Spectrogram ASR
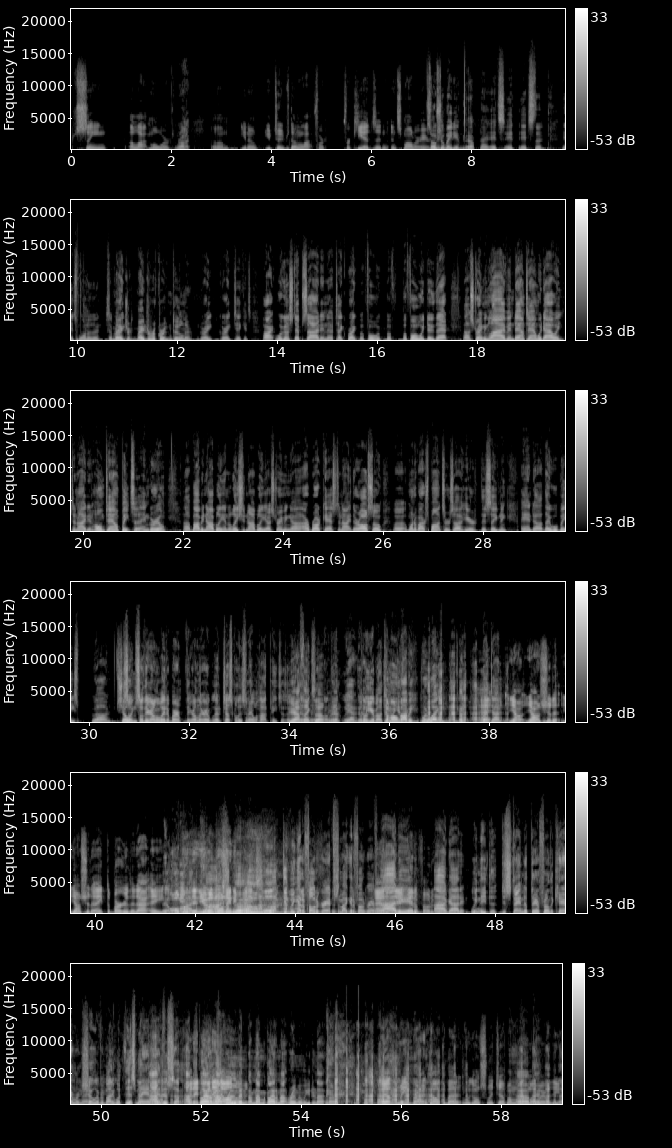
seen a lot more. Right. Um, you know, YouTube's done a lot for for kids in, in smaller areas. Social media. Yeah. Uh, It's it it's the it's one of the, It's the a great, major major recruiting tool now. great great tickets. All right, we're going to step aside and uh, take a break before we bef- before we do that. Uh, streaming live in downtown Wedowee tonight at Hometown Pizza and Grill. Uh, Bobby Nobley and Alicia Nobley uh, streaming uh, our broadcast tonight. They're also uh, one of our sponsors uh, here this evening, and uh, they will be uh, showing. So, so they're on the way to Burn. They're on their way to Tuscaloosa now with hot pizzas. Yeah, I think you. so, Okay. yeah. yeah, they'll co- be here by the time come we on, get there. Bobby. We're waiting. but uh, y'all y'all should have y'all should have ate the burger that I ate. Oh my and then you wouldn't want any pizza. Look, did we get a photograph? Somebody get a photograph? of Adam? I did get a photograph I got it. We need to just stand up there in front of the camera and show everybody what this man I'm had just. I'm just glad I'm not rooming. I'm, I'm glad I'm not rooming with you tonight, Lon. well, me and Brian talked about it. We're gonna switch up. I'm gonna come Okay. over with you.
